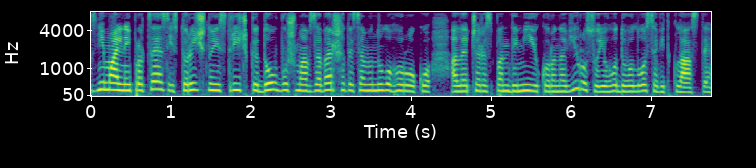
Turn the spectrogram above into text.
Знімальний процес історичної стрічки Довбуш мав завершитися минулого року, але через пандемію коронавірусу його довелося відкласти.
